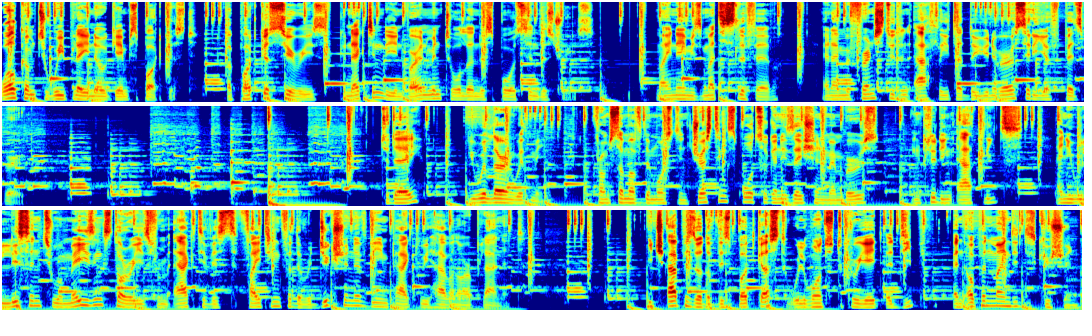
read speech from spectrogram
Welcome to We Play No Games podcast, a podcast series connecting the environmental and the sports industries. My name is Mathis Lefebvre, and I'm a French student athlete at the University of Pittsburgh. Today, you will learn with me from some of the most interesting sports organization members, including athletes, and you will listen to amazing stories from activists fighting for the reduction of the impact we have on our planet. Each episode of this podcast will want to create a deep and open minded discussion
